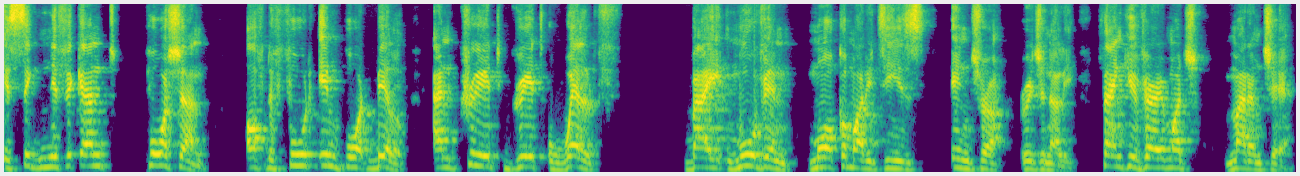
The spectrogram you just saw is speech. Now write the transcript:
a significant portion of the food import bill and create great wealth by moving more commodities intra-regionally. Thank you very much, Madam Chair.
